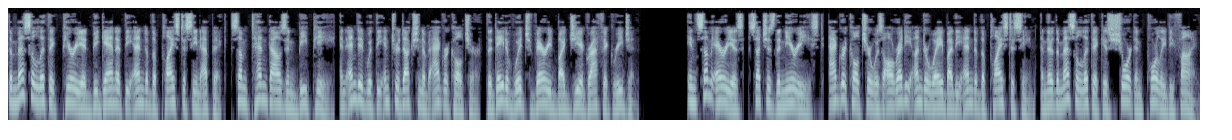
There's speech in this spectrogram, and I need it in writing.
The Mesolithic period began at the end of the Pleistocene epoch, some 10,000 BP, and ended with the introduction of agriculture, the date of which varied by geographic region. In some areas, such as the Near East, agriculture was already underway by the end of the Pleistocene, and there the Mesolithic is short and poorly defined.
